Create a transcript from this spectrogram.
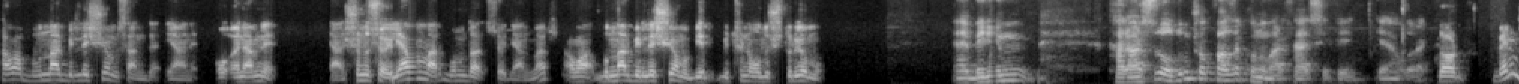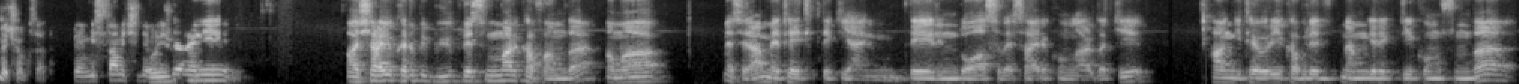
tamam bunlar birleşiyor mu sende? Yani o önemli. Yani şunu söyleyen var, bunu da söyleyen var ama bunlar birleşiyor mu? Bir bütünü oluşturuyor mu? Yani benim kararsız olduğum çok fazla konu var felsefi genel olarak. Doğru. Benim de çok zaten. Benim İslam için de O yüzden hani aşağı yukarı bir büyük resim var kafamda ama mesela metaetikteki yani değerin doğası vesaire konulardaki hangi teoriyi kabul etmem gerektiği konusunda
